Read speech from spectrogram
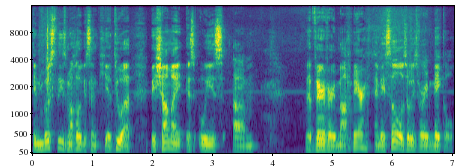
in most of these Machlokas and Kiyadua, Beishamai is always um, the very very machmir, and Basil is always very makel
